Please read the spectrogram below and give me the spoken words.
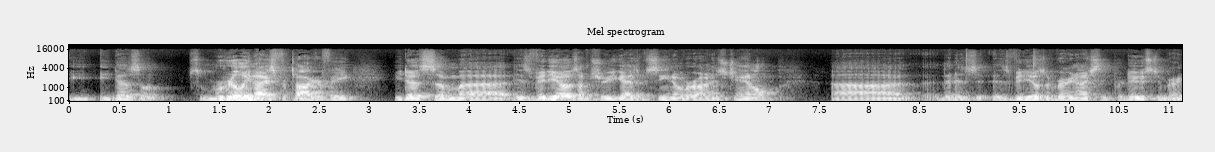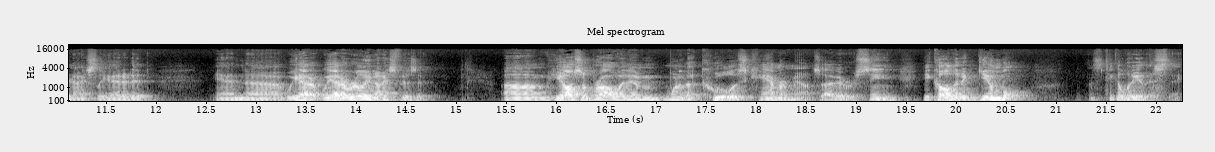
he, he does a, some really nice photography. He does some uh, his videos. I'm sure you guys have seen over on his channel. Uh, that his his videos are very nicely produced and very nicely edited. And uh, we had a, we had a really nice visit. Um, he also brought with him one of the coolest camera mounts I've ever seen. He called it a gimbal. Let's take a look at this thing.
